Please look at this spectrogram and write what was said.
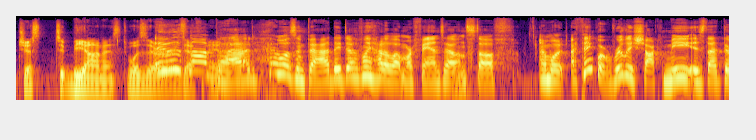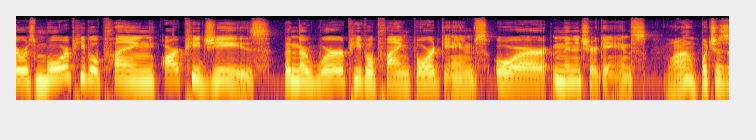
Just to be honest, was there? It was not bad. It wasn't bad. They definitely had a lot more fans out and stuff. And what I think what really shocked me is that there was more people playing RPGs than there were people playing board games or miniature games, Wow, which is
